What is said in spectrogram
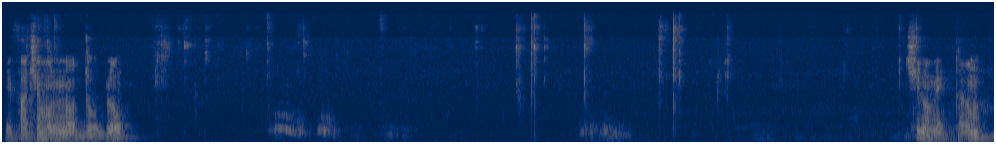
Îi facem un nod dublu. Și îl umectăm.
